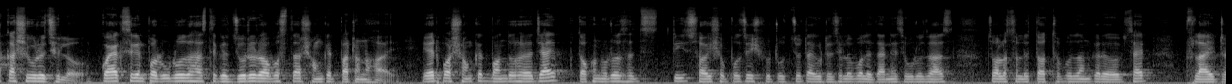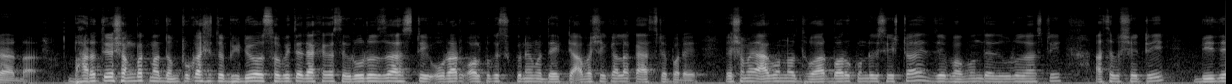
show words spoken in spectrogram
আকাশে উড়েছিল। কয়েক সেকেন্ড পর উড়োজাহাজ থেকে জরুরি অবস্থার সংকেত পাঠানো হয়। এরপর সংকেত বন্ধ হয়ে যায়, তখন উড়োজাহাজটি ছয়শো পঁচিশ ফুট উচ্চতায় উঠেছিল বলে জানিয়েছে উড়োজাহাজ চলাচলের তথ্য প্রদানকারী ওয়েবসাইট ফ্লাইট রাডার। ভারতীয় সংবাদ মাধ্যম প্রকাশিত ভিডিও ছবিতে দেখা গেছে, উড়োজাহাজটি ওড়ার অল্প কিছুক্ষণের মধ্যে একটি আবাসিক এলাকায় আশ্রে পড়ে। এ সময় আগুন ও ধোয়ার বড় কুণ্ডের সৃষ্টি হয়, যে ভবন দিয়ে উড়োজাহাজটি আছে সেটি বিজে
